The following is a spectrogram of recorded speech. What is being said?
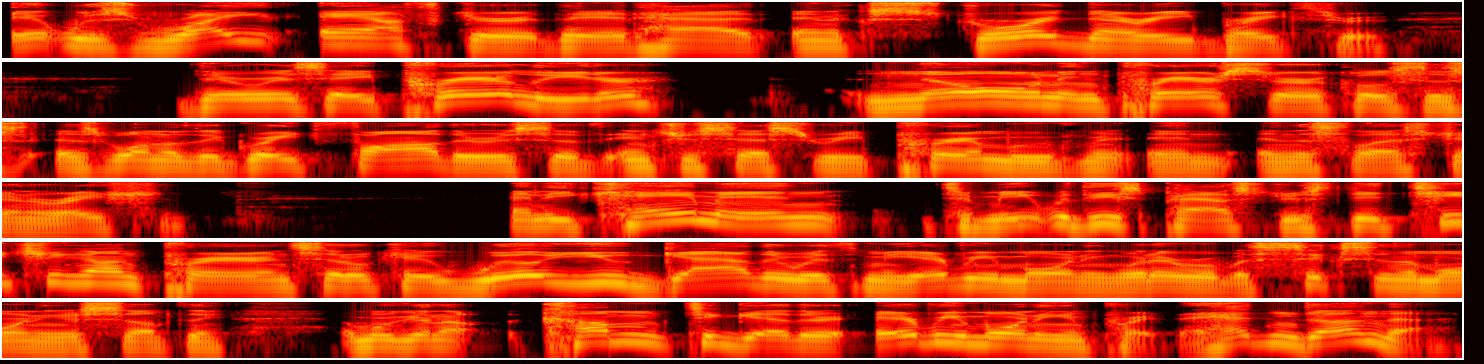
it was right after they had had an extraordinary breakthrough. There was a prayer leader known in prayer circles as, as one of the great fathers of the intercessory prayer movement in, in this last generation. And he came in to meet with these pastors, did teaching on prayer, and said, Okay, will you gather with me every morning, whatever it was, six in the morning or something, and we're going to come together every morning and pray. They hadn't done that.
